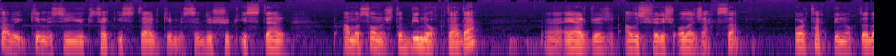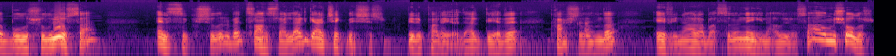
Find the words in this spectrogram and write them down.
tabii kimisi yüksek ister, kimisi düşük ister ama sonuçta bir noktada e, eğer bir alışveriş olacaksa ortak bir noktada buluşuluyorsa el sıkışılır ve transferler gerçekleşir. Biri parayı öder, diğeri karşılığında evini, arabasını, neyini alıyorsa almış olur.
